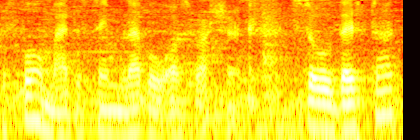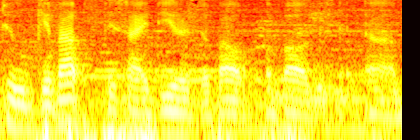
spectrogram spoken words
perform at the same level as Russian. So they start to give up these ideas about about um,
